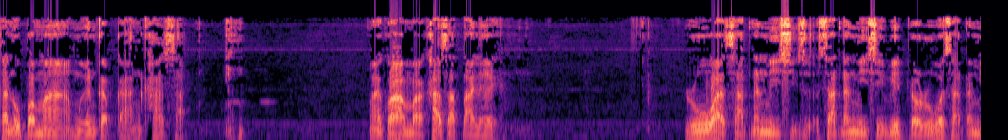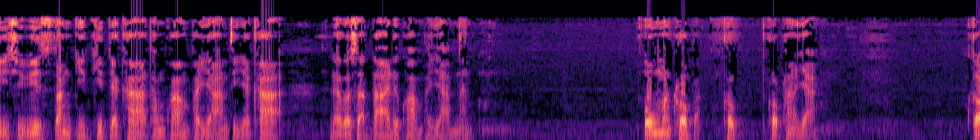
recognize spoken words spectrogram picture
ท่านอุปมาเหมือนกับการฆ่าสัตว์ หมายความว่าฆ่าสัตว์ตายเลย รู้ว่าสัตว์นั้นมีสัตว์นั้นมีชีวิต เรารู้ว่าสัตว์นั้นมีชีวิตตั้งจิตคิดจะฆ่าทำความพยายามที่จะฆ่า แล้วก็สัตว์ตายด้วยความพยายามนั้น องค์มันครบอะครบครบห้าอย่าง ก็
